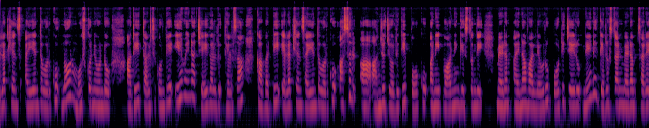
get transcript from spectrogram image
ఎలక్షన్స్ అయ్యేంత వరకు నోరు మూసుకొని ఉండు. అది తలుచుకుంటే ఏమైనా చేయగలదు తెలుసా? కాబట్టి ఎలక్షన్స్ అయ్యేంత వరకు అసలు ఆ అంజు జోలికి పోకు అని వార్నింగ్ ఇస్తుంది. మేడం అయినా వాళ్ళెవరూ పోటీ చేయరు. నేనే గెలుస్తాను మేడం. సరే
